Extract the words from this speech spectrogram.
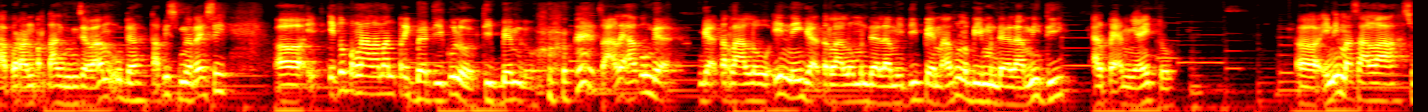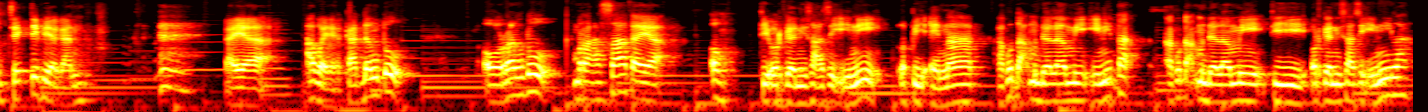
laporan pertanggungjawaban udah. Tapi sebenarnya sih uh, itu pengalaman pribadiku loh di BEM loh. Soalnya aku nggak nggak terlalu ini nggak terlalu mendalami di BEM aku lebih mendalami di LPM-nya itu. Uh, ini masalah subjektif ya kan. Kayak apa ya kadang tuh orang tuh merasa kayak oh di organisasi ini lebih enak. Aku tak mendalami ini tak aku tak mendalami di organisasi inilah.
